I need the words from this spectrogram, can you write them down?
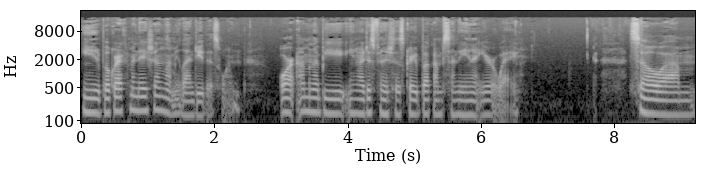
you need a book recommendation? Let me lend you this one. Or I'm going to be, you know, I just finished this great book, I'm sending it your way. So, um,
